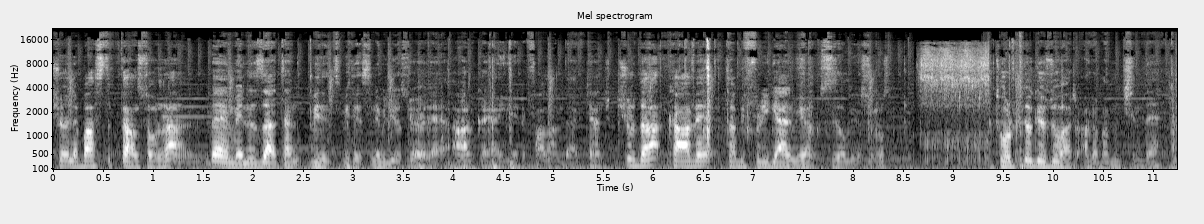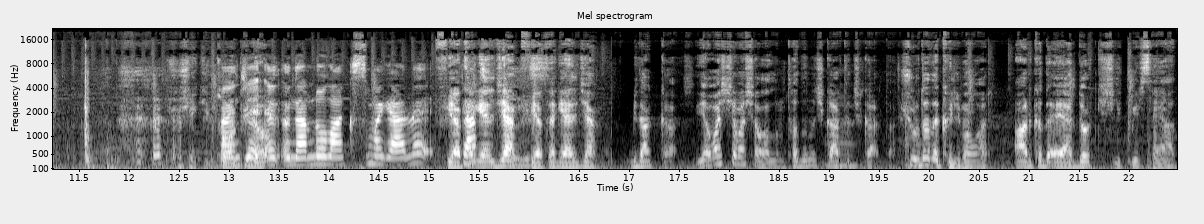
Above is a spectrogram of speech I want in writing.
Şöyle bastıktan sonra BMW'nin zaten vites, vitesini biliyorsun. Şöyle arkaya geri falan derken. Şurada kahve tabii free gelmiyor. Siz alıyorsunuz. Torpido gözü var arabanın içinde. Şu şekilde. Bence Torpido. önemli olan kısma gel ve Fiyata fiyat geleceğim, bilgisi. fiyata geleceğim. Bir dakika. Yavaş yavaş alalım. Tadını çıkarta çıkarta. Şurada da klima var. Arkada eğer 4 kişilik bir seyahat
